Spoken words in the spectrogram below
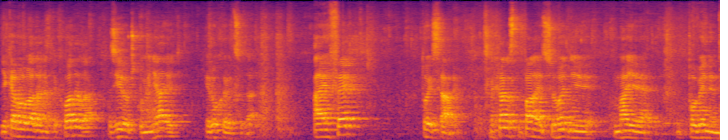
Яка б влада не приходила, зірочку міняють і рухаються далі. А ефект той самий. Михайло Степанович сьогодні має повинен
